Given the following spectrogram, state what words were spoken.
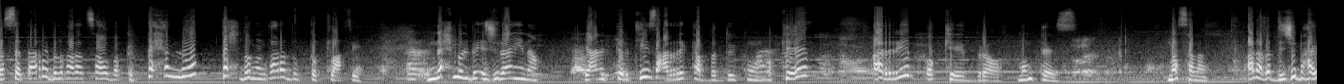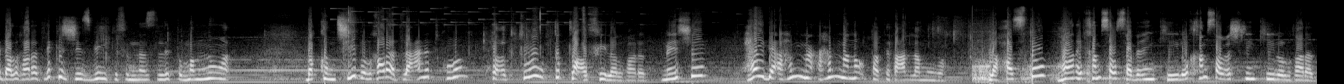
بس تقرب الغرض صوبك. بتحمله بتحضن الغرض وبتطلع فيه. بنحمل بإجرينا. يعني التركيز على الركب بده يكون okay؟ قرب okay برافو. ممتاز. مثلا أنا بدي أجيب هيدا الغرض. لك الجاذبية كيف منزلته؟ ممنوع. بدكم تجيبوا الغرض لعندكم تعطوه وبتطلعوا فيه للغرض. ماشي؟ هيدا اهم أهم نقطة تتعلموها. لاحظتوا؟ هون 75 كيلو 25 كيلو الغرض.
